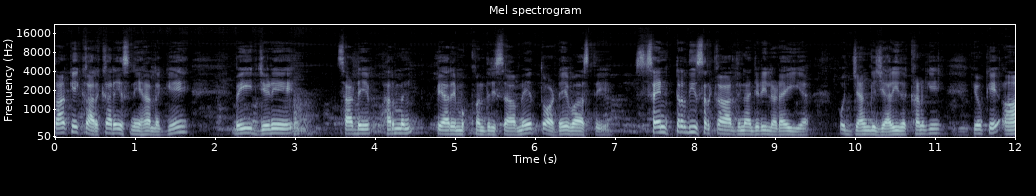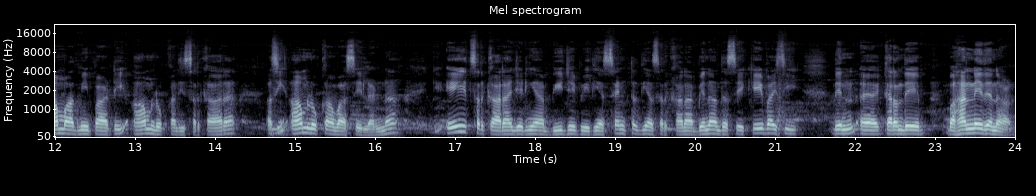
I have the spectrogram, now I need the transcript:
ਤਾਂ ਕਿ ਘਰ ਘਰ ਇਹ ਸਨੇਹਾ ਲੱਗੇ ਬਈ ਜਿਹੜੇ ਸਾਡੇ ਹਰਮਨ ਪਿਆਰੇ ਮੁੱਖ ਮੰਤਰੀ ਸਾਹਿਬ ਨੇ ਤੁਹਾਡੇ ਵਾਸਤੇ ਸੈਂਟਰ ਦੀ ਸਰਕਾਰ ਦੇ ਨਾਲ ਜਿਹੜੀ ਲੜਾਈ ਹੈ ਉਹ ਜੰਗ ਜਾਰੀ ਰੱਖਣਗੇ ਕਿਉਂਕਿ ਆਮ ਆਦਮੀ ਪਾਰਟੀ ਆਮ ਲੋਕਾਂ ਦੀ ਸਰਕਾਰ ਹੈ। ਅਸੀਂ ਆਮ ਲੋਕਾਂ ਵਾਸਤੇ ਲੜਨਾ ਇਹ ਸਰਕਾਰਾਂ ਜਿਹੜੀਆਂ ਬੀਜੇਪੀ ਦੀਆਂ, ਸੈਂਟਰ ਦੀਆਂ ਸਰਕਾਰਾਂ ਬਿਨਾਂ ਦੱਸੇ ਕੇਵਾਈਸੀ ਦੇ ਨ- ਅਹ ਕਰਨ ਦੇ ਬਹਾਨੇ ਦੇ ਨਾਲ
